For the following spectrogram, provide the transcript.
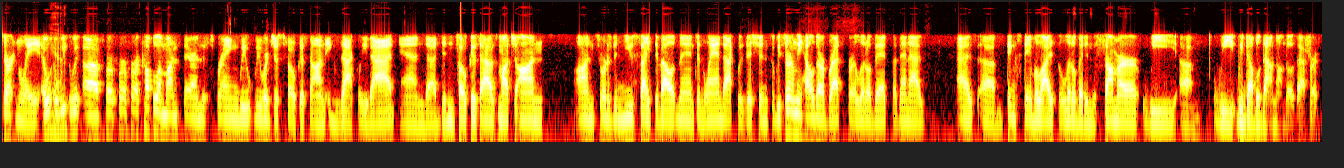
Certainly. Yeah. We, we, uh, for, for, for a couple of months there in the spring, we, we were just focused on exactly that and uh, didn't focus as much on on sort of the new site development and land acquisition. So we certainly held our breath for a little bit, but then as as um, things stabilized a little bit in the summer, we um, we we doubled down on those efforts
